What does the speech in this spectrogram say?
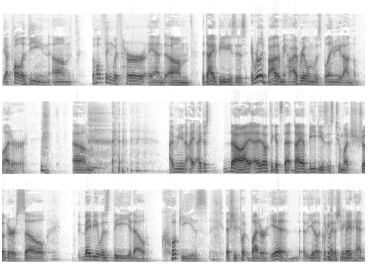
yeah, Paula Deen. Um, the whole thing with her and um, the diabetes is, it really bothered me how everyone was blaming it on the butter. um, I mean, I, I just no, I, I don't think it's that. Diabetes is too much sugar, so maybe it was the you know cookies that she put butter in. You know, the cookies Could that she be. made had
